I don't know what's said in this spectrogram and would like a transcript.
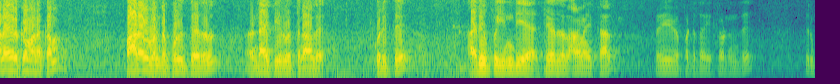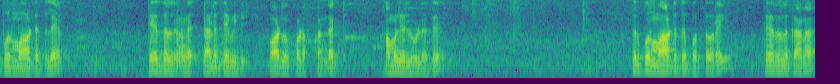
அனைவருக்கும் வணக்கம். பாராளுமன்ற பொதுத் தேர்தல் ரெண்டாயிரத்தி இருபத்தி நாலு குறித்து அறிவிப்பு இந்திய தேர்தல் ஆணையத்தால் வெளியிடப்பட்டதை தொடர்ந்து திருப்பூர் மாவட்டத்திலே தேர்தல் நட- நடத்தை விதி மாடல் கோட் ஆஃப் கண்டக்ட் அமலில் உள்ளது. திருப்பூர் மாவட்டத்தை பொறுத்தவரை தேர்தலுக்கான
